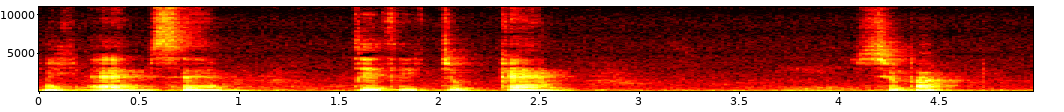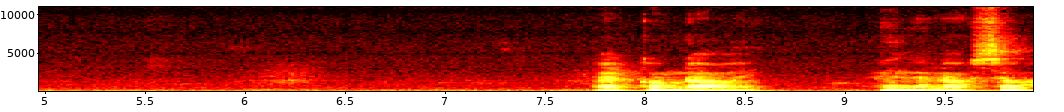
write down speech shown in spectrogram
Các em xem chi tiết trục cam. Số bắp và con đội hay là lò xo?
